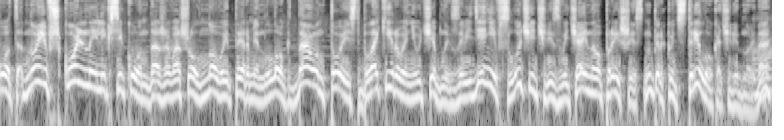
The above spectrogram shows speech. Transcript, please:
Вот. Ну и в школьный лексикон даже вошел новый термин локдаун, то есть блокирование учебных заведений в случае чрезвычайного происшествия. Ну, например, какой-нибудь стрелок очередной, uh-huh. да?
